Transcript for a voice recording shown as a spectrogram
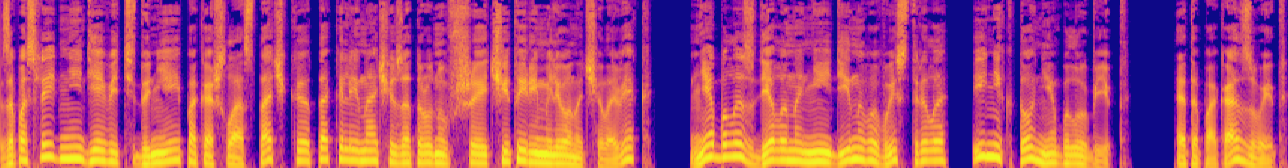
За последние 9 дней, пока шла стачка, так или иначе затронувшая 4 миллиона человек, не было сделано ни единого выстрела и никто не был убит. Это показывает,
